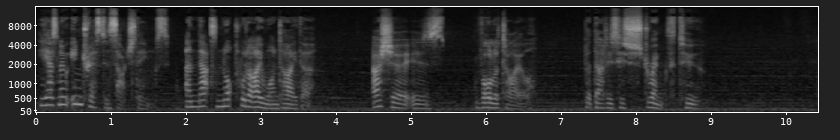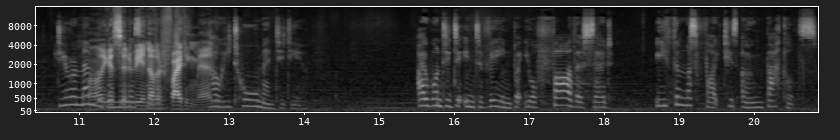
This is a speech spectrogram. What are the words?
He has no interest in such things. And that's not what I want either. Asher is volatile, but that is his strength too. Do you remember Well, I the guess it'd be another fighting man. How he tormented you. I wanted to intervene, but your father said, Ethan must fight his own battles.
